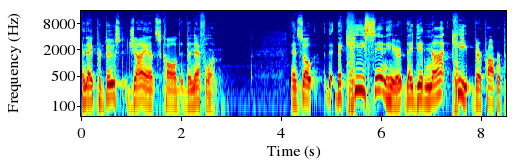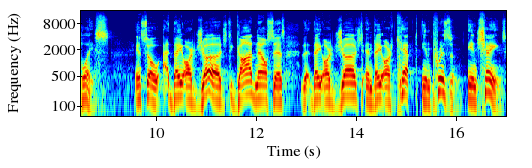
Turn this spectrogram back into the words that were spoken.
and they produced giants called the Nephilim. And so the, the key sin here, they did not keep their proper place. And so uh, they are judged. God now says that they are judged and they are kept in prison, in chains.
